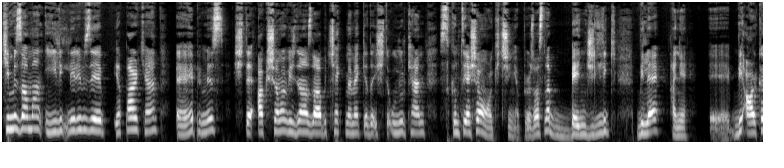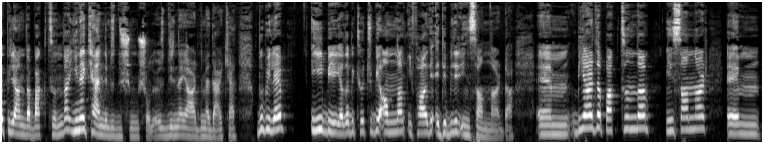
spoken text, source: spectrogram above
Kimi zaman iyilikleri bize yaparken e, hepimiz işte akşama vicdan azabı çekmemek ya da işte uyurken sıkıntı yaşamamak için yapıyoruz. Aslında bencillik bile hani e, bir arka planda baktığında yine kendimizi düşünmüş oluyoruz birine yardım ederken. Bu bile iyi bir ya da bir kötü bir anlam ifade edebilir insanlarda. E, bir yerde baktığında insanlar em,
